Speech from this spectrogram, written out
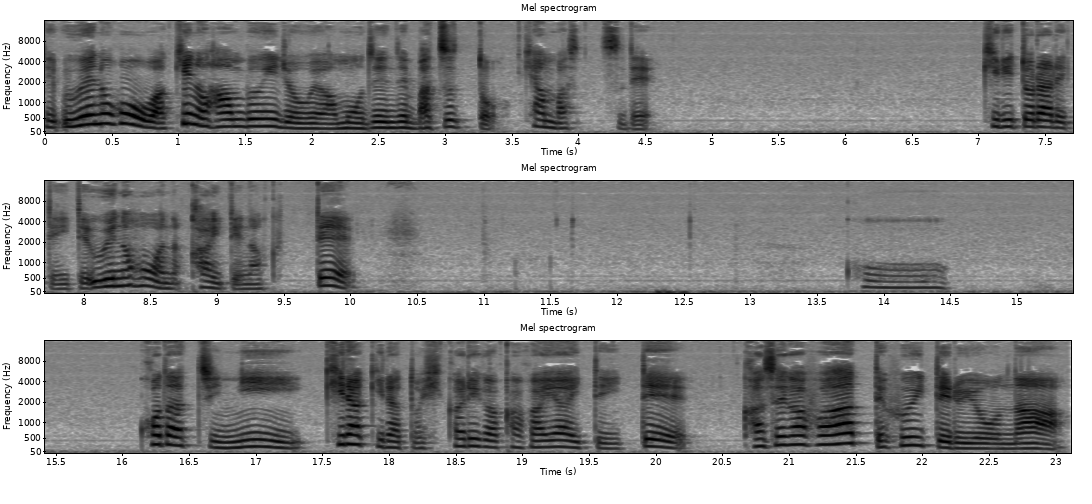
で上の方は木の半分以上上はもう全然バツッとキャンバスで切り取られていて上の方はな書いてなくてこう木立にキラキラと光が輝いていて風がふわって吹いてるような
